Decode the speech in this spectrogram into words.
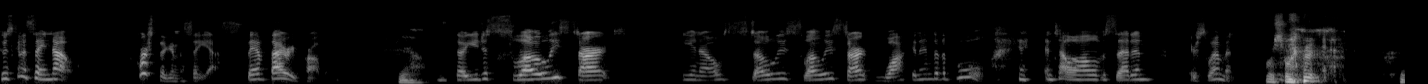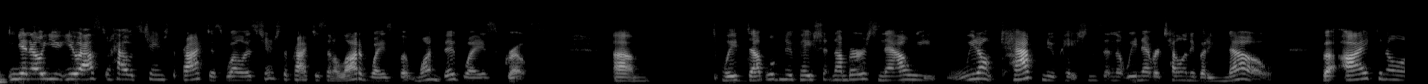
Who's going to say no? Of course they're going to say yes. They have thyroid problems. Yeah. So you just slowly start, you know, slowly, slowly start walking into the pool until all of a sudden you're swimming. We're swimming. you know, you, you asked how it's changed the practice. Well, it's changed the practice in a lot of ways, but one big way is growth. Um, we've doubled new patient numbers. Now we we don't cap new patients and that we never tell anybody no. But I can only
